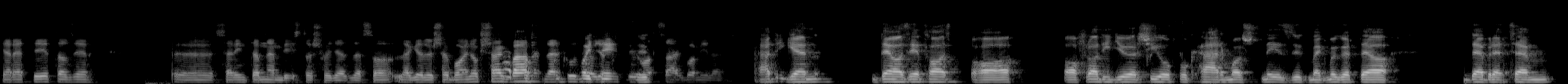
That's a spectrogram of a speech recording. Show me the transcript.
keretét, azért szerintem nem biztos, hogy ez lesz a legerősebb bajnokság, bár nem lehet tudni, hogy, hogy a országban mi lesz. Hát igen, de azért, ha, ha a Fradi Győr Siófok hármast nézzük, meg mögötte a Debrecen,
